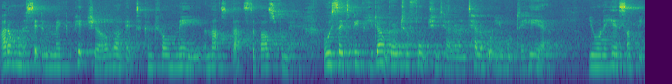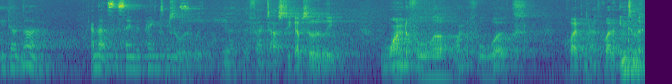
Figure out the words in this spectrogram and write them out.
I don't want to sit there and make a picture. I want it to control me, and that's that's the buzz from it. I always say to people, you don't go to a fortune teller and tell her what you want to hear. You want to hear something you don't know, and that's the same with paintings. Absolutely, yeah, they're fantastic. Absolutely wonderful, uh, wonderful works. Quite, you know, quite an intimate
